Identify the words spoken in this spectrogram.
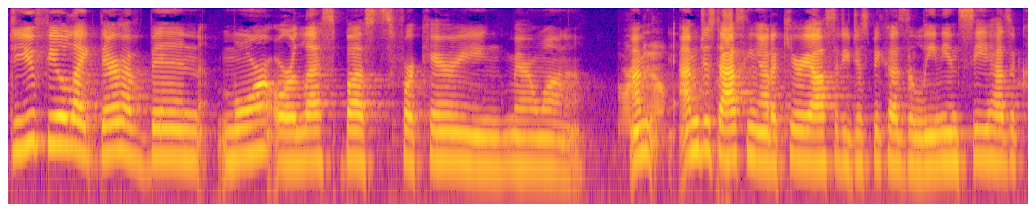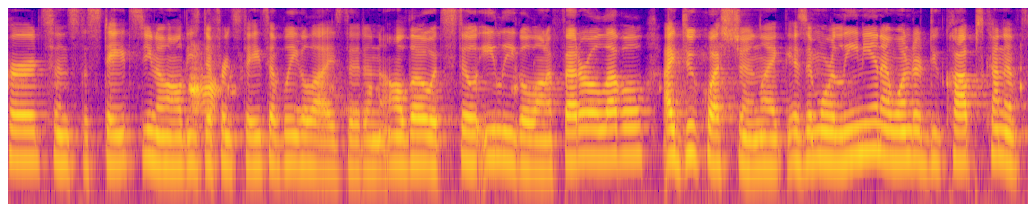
Do you feel like there have been more or less busts for carrying marijuana? Right I'm now. I'm just asking out of curiosity, just because the leniency has occurred since the states, you know, all these different states have legalized it, and although it's still illegal on a federal level, I do question, like, is it more lenient? I wonder, do cops kind of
